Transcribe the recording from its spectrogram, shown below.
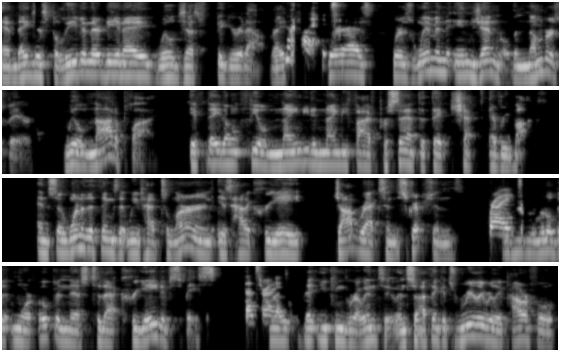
and they just believe in their DNA, we'll just figure it out, right? Right. Whereas whereas women in general, the numbers bear, will not apply if they don't feel 90 to 95% that they've checked every box. And so one of the things that we've had to learn is how to create job recs and descriptions Right. a little bit more openness to that creative space That's right. right, that you can grow into. And so I think it's really, really powerful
